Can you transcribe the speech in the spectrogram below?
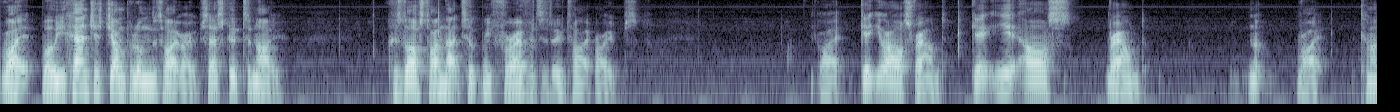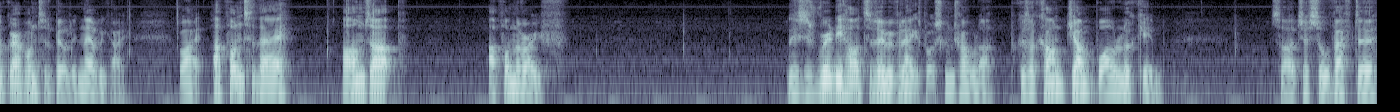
right. Well, you can't just jump along the tight ropes. That's good to know. Because last time that took me forever to do tight ropes. Right. Get your ass round. Get your ass round. No, right. Can I grab onto the building? There we go. Right. Up onto there. Arms up. Up on the roof. This is really hard to do with an Xbox controller because I can't jump while looking. So I just sort of have to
